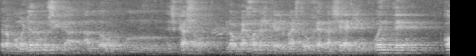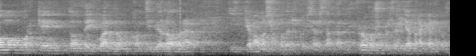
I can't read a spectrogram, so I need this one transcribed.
Pero como yo de música ando mm, escaso, lo mejor es que el maestro Ujeda sea quien cuente cómo, por qué, dónde y cuándo concibió la obra y que vamos a poder escuchar esta tarde. Ruego su presencia para que nos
